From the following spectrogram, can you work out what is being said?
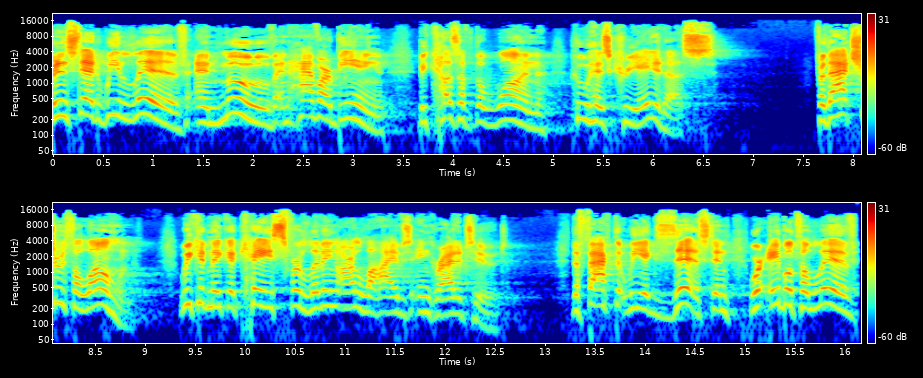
but instead we live and move and have our being because of the one who has created us. For that truth alone, we could make a case for living our lives in gratitude. The fact that we exist and we're able to live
